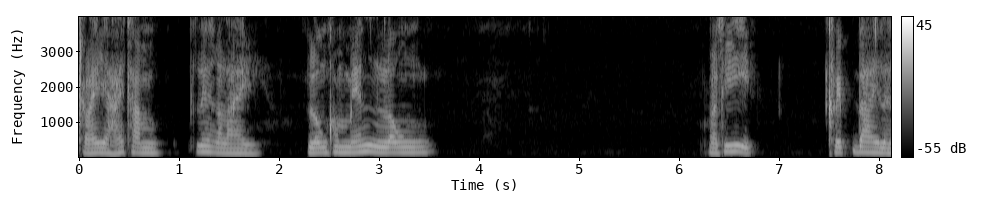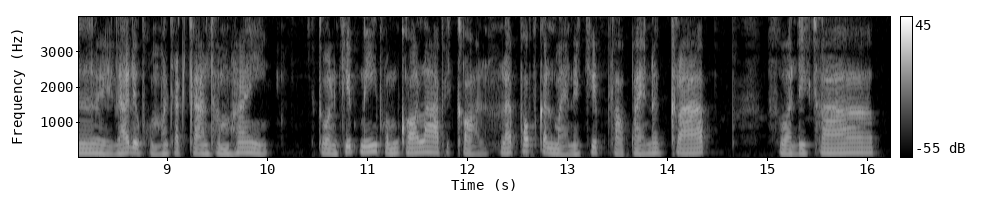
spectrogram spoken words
ใครอยากให้ทำเรื่องอะไร ลงคอมเมนต์ ลง มาที่ คลิปได้เลย แล้วเดี๋ยวผมมาจัดการทำให้ ส่วนคลิปนี้ผมขอลาไปก่อน และพบกันใหม่ในคลิปต่อไปนะครับ สวัสดีครับ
